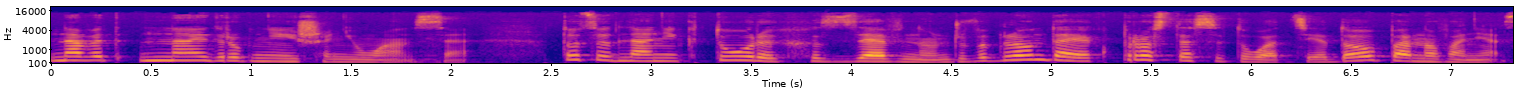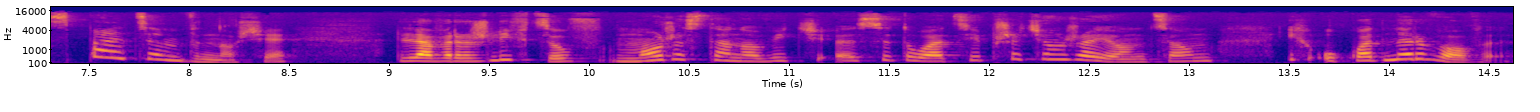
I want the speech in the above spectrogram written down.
nawet najdrobniejsze niuanse. To, co dla niektórych z zewnątrz wygląda jak prosta sytuacja do opanowania z palcem w nosie, dla wrażliwców może stanowić sytuację przeciążającą ich układ nerwowy.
